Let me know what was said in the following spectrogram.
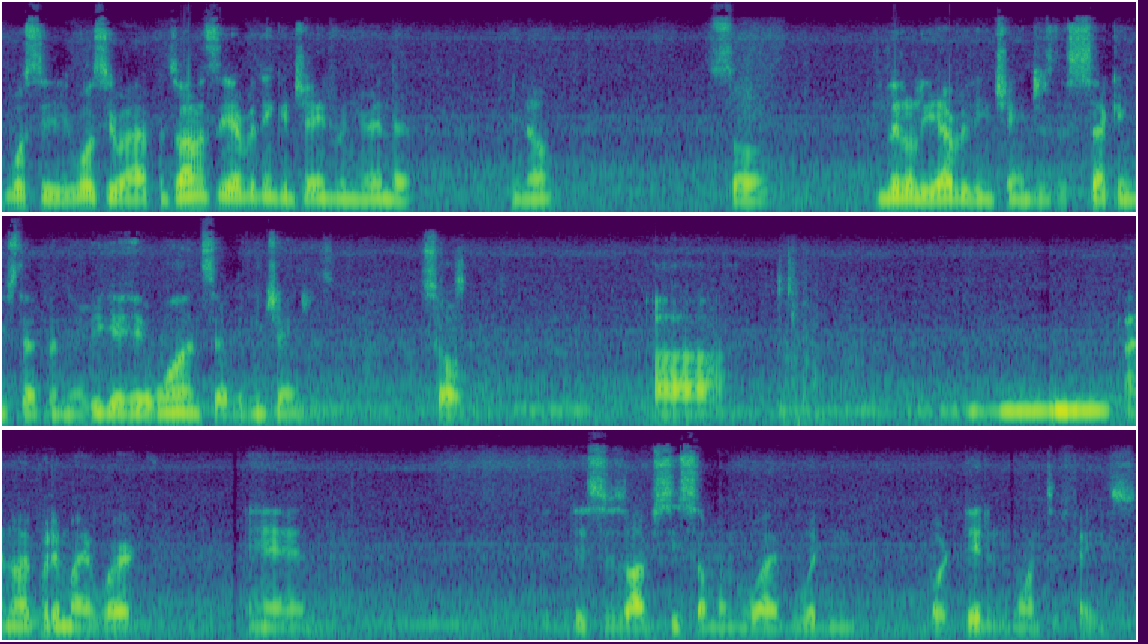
we'll see. We'll see what happens. Honestly, everything can change when you're in there. You know, so literally everything changes the second you step in there. You get hit once, everything changes. So uh, I know I put in my work, and this is obviously someone who I wouldn't or didn't want to face.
